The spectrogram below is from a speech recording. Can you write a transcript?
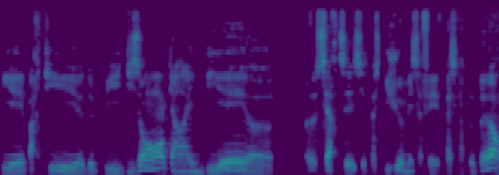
qui est parti depuis 10 ans, qui a un MBA certes, c'est prestigieux, mais ça fait presque un peu peur.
